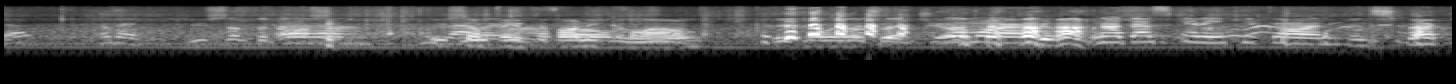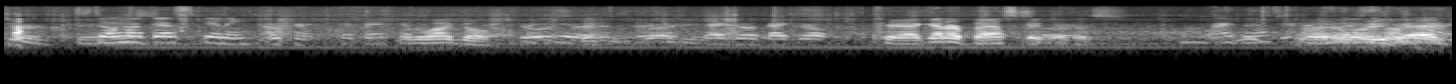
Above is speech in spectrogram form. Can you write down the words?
Yeah? Okay. Do something Um, awesome. Do something funny, clown. a little more. Not that skinny. Keep going. Inspector. Still not that skinny. Okay. Get Where do I go? Guy girl, guy girl. Okay, I got our basket with us. Don't worry, Brad.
